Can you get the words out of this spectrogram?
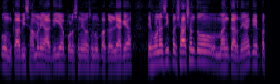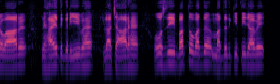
ਭੂਮਿਕਾ ਵੀ ਸਾਹਮਣੇ ਆ ਗਈ ਹੈ ਪੁਲਿਸ ਨੇ ਉਸ ਨੂੰ ਪਕੜ ਲਿਆ ਗਿਆ ਤੇ ਹੁਣ ਅਸੀਂ ਪ੍ਰਸ਼ਾਸਨ ਤੋਂ ਮੰਗ ਕਰਦੇ ਹਾਂ ਕਿ ਪਰਿਵਾਰ ਨਿਹਾਇਤ ਗਰੀਬ ਹੈ ਲਾਚਾਰ ਹੈ ਉਸ ਦੀ ਵੱਧ ਤੋਂ ਵੱਧ ਮਦਦ ਕੀਤੀ ਜਾਵੇ,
